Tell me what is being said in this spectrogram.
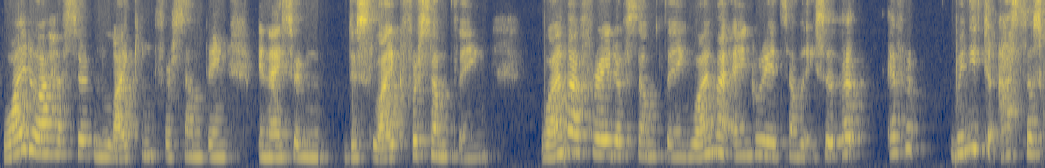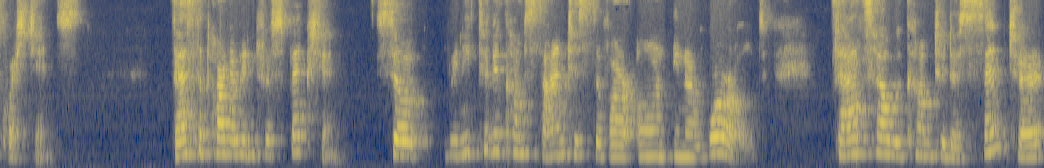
Why do I have certain liking for something and I certain dislike for something? Why am I afraid of something? Why am I angry at somebody? So that every we need to ask those questions. That's the part of introspection. So we need to become scientists of our own inner world. That's how we come to the center.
